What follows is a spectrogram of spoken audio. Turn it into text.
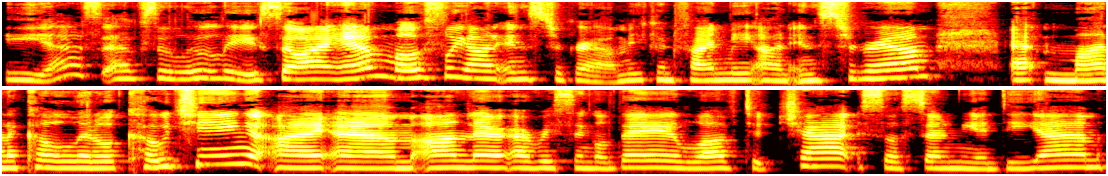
Yes, absolutely. So I am mostly on Instagram. You can find me on Instagram at Monica Little Coaching. I am on there every single day. I love to chat. So send me a DM.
